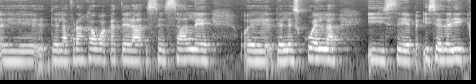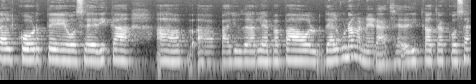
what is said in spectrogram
eh, de la franja aguacatera se sale eh, de la escuela y se, y se dedica al corte o se dedica a, ayudarle al papá o de alguna manera se dedica a otra cosa,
